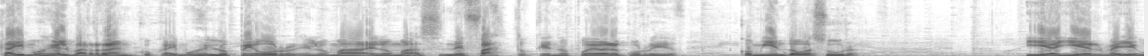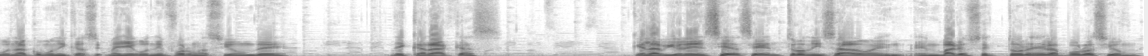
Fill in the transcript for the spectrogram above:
caímos en el barranco, caímos en lo peor, en lo más, en lo más nefasto que nos puede haber ocurrido, comiendo basura. Y ayer me llegó una comunicación, me llegó una información de Caracas que la violencia se ha entronizado en, en, varios sectores de la población,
